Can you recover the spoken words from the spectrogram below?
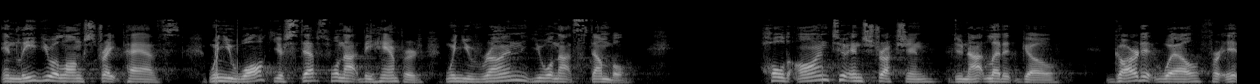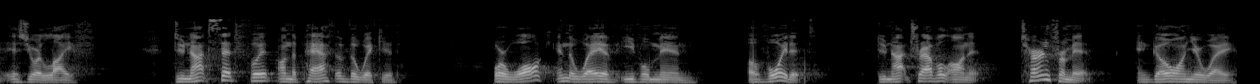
and lead you along straight paths. When you walk, your steps will not be hampered. When you run, you will not stumble. Hold on to instruction. Do not let it go. Guard it well, for it is your life. Do not set foot on the path of the wicked or walk in the way of evil men. Avoid it. Do not travel on it. Turn from it and go on your way.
